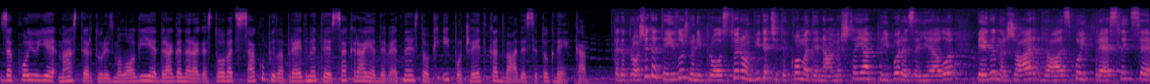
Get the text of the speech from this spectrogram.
za koju je master turizmologije Dragana Ragastovac sakupila predmete sa kraja 19. i početka 20. veka. Kada prošetate izložbenim prostorom, vidjet ćete komade nameštaja, pribora za jelo, pegled na žar, razboj, preslice,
